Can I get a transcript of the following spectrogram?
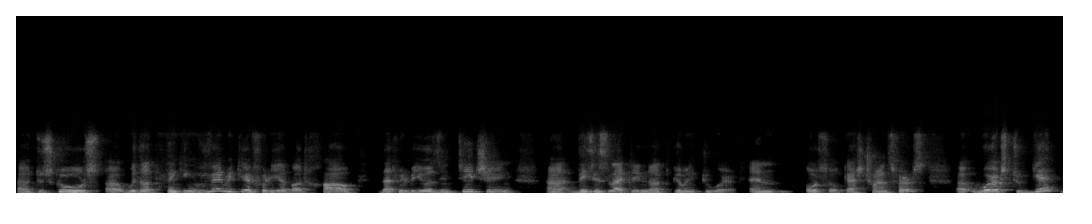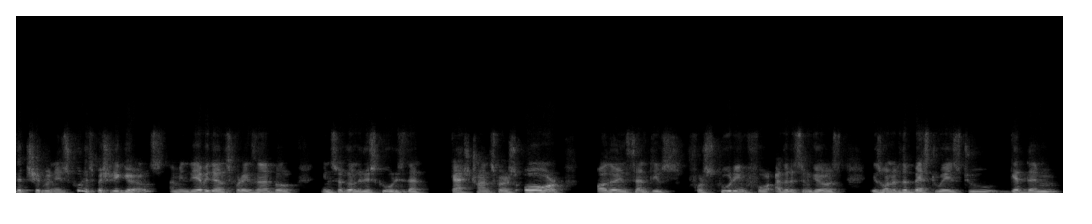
uh, to schools uh, without thinking very carefully about how that will be used in teaching, uh, this is likely not going to work. And also, cash transfers uh, works to get the children in school, especially girls. I mean, the evidence, for example, in secondary school is that cash transfers or other incentives for schooling for adolescent girls is one of the best ways to get them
